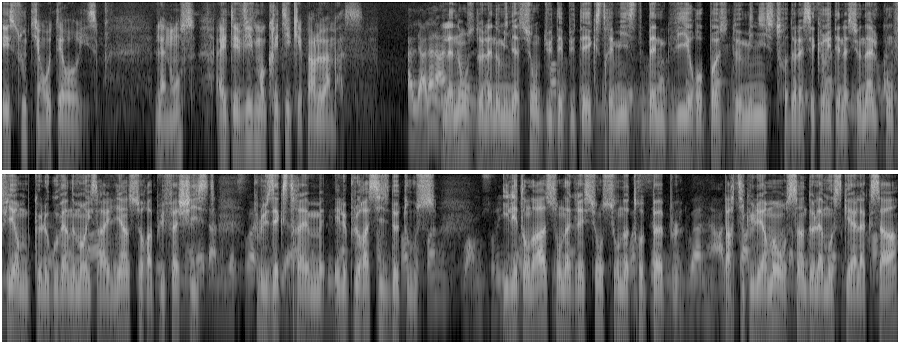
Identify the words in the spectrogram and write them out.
et soutien au terrorisme. L'annonce a été vivement critiquée par le Hamas. L'annonce de la nomination du député extrémiste Ben Gvir au poste de ministre de la Sécurité nationale confirme que le gouvernement israélien sera plus fasciste, plus extrême et le plus raciste de tous. Il étendra son agression sur notre peuple, particulièrement au sein de la mosquée Al-Aqsa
